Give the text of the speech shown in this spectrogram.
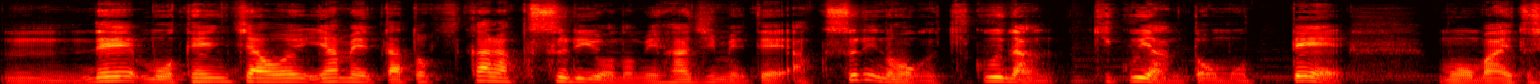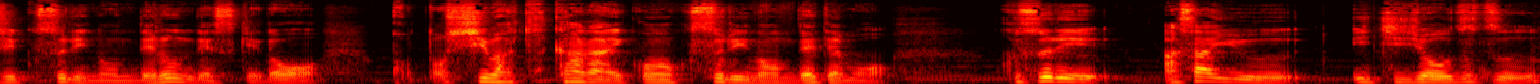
うん、で、もう天茶をやめた時から薬を飲み始めて、あ、薬の方が効くなん、効くやんと思って、もう毎年薬飲んでるんですけど、今年は効かないこの薬飲んでても、薬朝夕1錠ずつ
